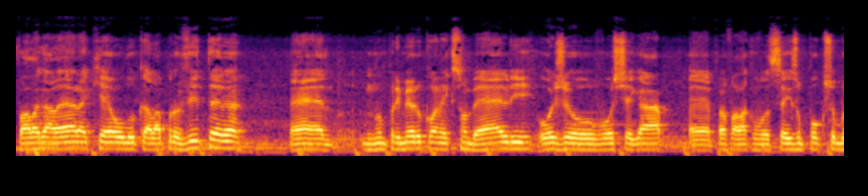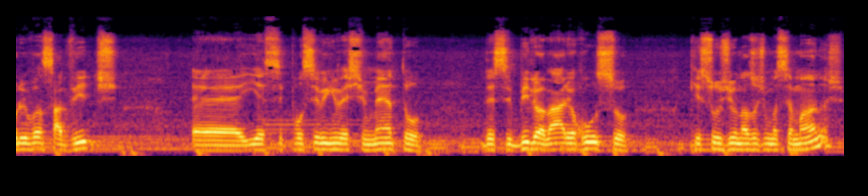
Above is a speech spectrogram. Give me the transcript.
Fala galera, aqui é o Luca Laprovítera, é, no primeiro Conexão BL. Hoje eu vou chegar é, para falar com vocês um pouco sobre o Ivan Savic é, e esse possível investimento desse bilionário russo que surgiu nas últimas semanas.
